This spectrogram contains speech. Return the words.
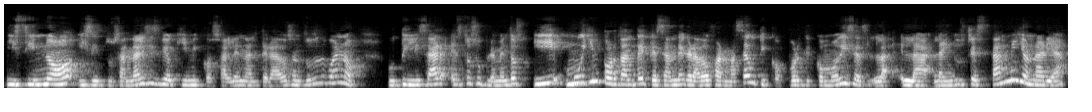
y si no, y si tus análisis bioquímicos salen alterados, entonces, bueno, utilizar estos suplementos y muy importante que sean de grado farmacéutico, porque como dices, la, la, la industria es tan millonaria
